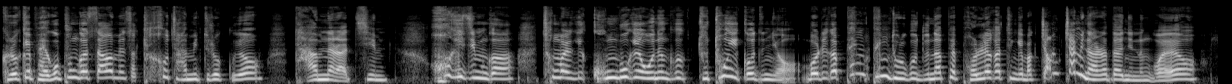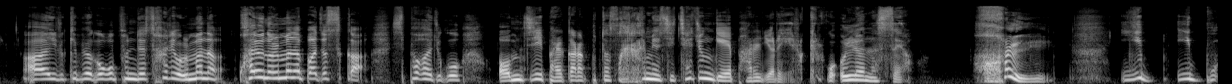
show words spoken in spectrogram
그렇게 배고픔과 싸우면서 겨우 잠이 들었고요. 다음날 아침 허기짐과 정말 이게 공복에 오는 그 두통이 있거든요. 머리가 팽팽 돌고 눈앞에 벌레 같은 게 막 점점이 날아다니는 거예요. 아 이렇게 배가 고픈데 살이 얼마나 과연 얼마나 빠졌을까 싶어가지고 엄지 발가락부터 살며시 체중계에 발을 열어 이렇게 올려놨어요. 헐, 이게 이 무-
